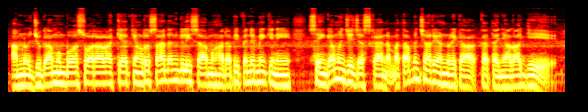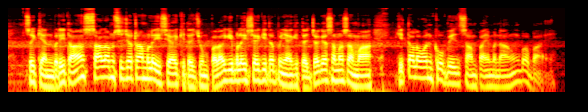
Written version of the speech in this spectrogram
UMNO juga membawa suara rakyat yang resah dan gelisah menghadapi pandemik ini sehingga menjejaskan mata pencarian mereka katanya lagi. Sekian berita, salam sejahtera Malaysia. Kita jumpa lagi Malaysia kita punya, kita jaga sama-sama. Kita lawan COVID sampai menang. Bye-bye.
